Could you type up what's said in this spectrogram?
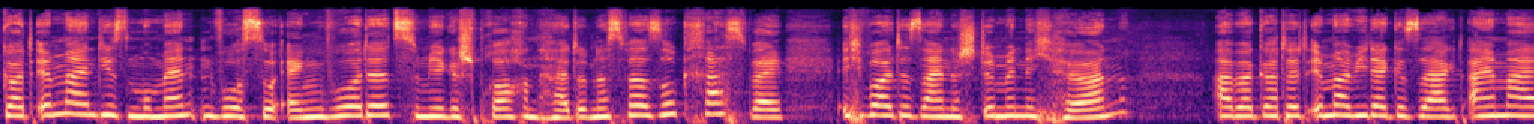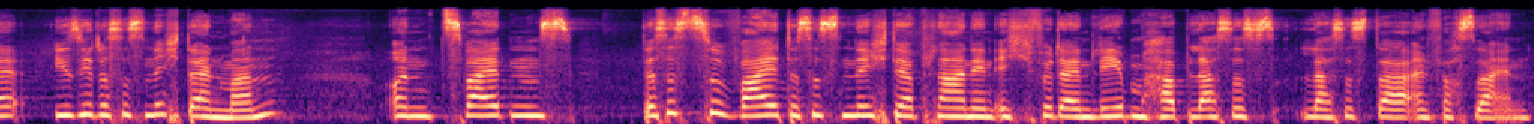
Gott immer in diesen Momenten, wo es so eng wurde, zu mir gesprochen hat. Und es war so krass, weil ich wollte seine Stimme nicht hören, Aber Gott hat immer wieder gesagt, einmal, Easy, das ist nicht dein Mann. Und zweitens, das ist zu weit, das ist nicht der Plan, den ich für dein Leben habe, lass es, lass es da einfach sein.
